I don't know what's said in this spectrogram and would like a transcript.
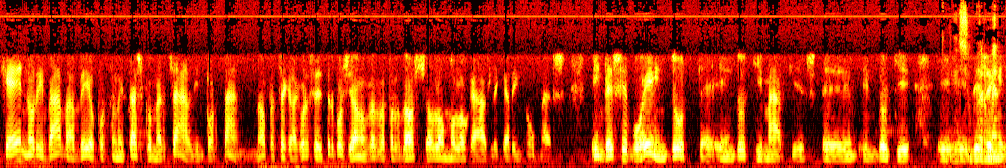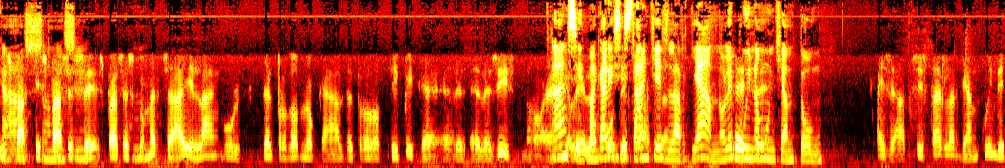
che non arrivava a avere opportunità commerciali importanti, no? perché la grossa distribuzione aveva prodotto solo omologati, che erano in numeri. Invece voi in, tutte, in tutti i marchi, eh, in tutti i, spazi, spazi, sì. spazi mm. commerciali, l'angolo del prodotto locale, del prodotto tipico esiste. No? Anzi, magari si sta anche slargando, le sì, puoi sì. non un Esatto, si sta slargando, quindi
